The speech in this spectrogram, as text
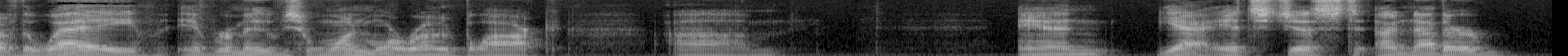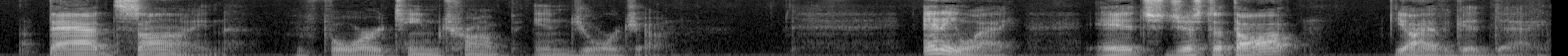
of the way, it removes one more roadblock. Um, and yeah, it's just another bad sign for Team Trump in Georgia. Anyway, it's just a thought. Y'all have a good day.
